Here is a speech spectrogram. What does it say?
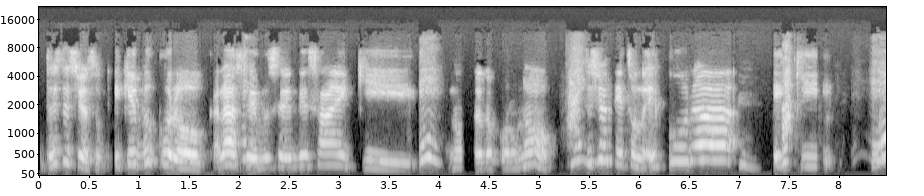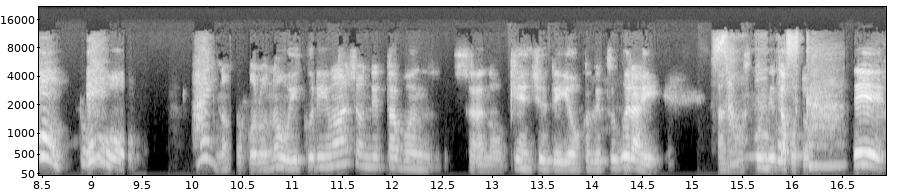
私たちはその池袋から西武線で3駅ええ、乗ったところの、はい。私はね、そのエコダ駅ええのええ徒歩はい。のところのウィークリーマンションで多分、さあの、研修で4ヶ月ぐらいあの住んでたことか。で、っっ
